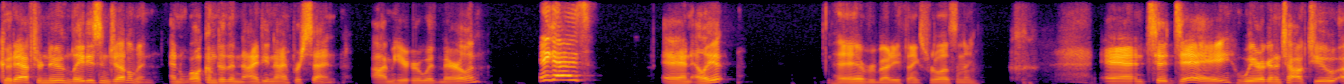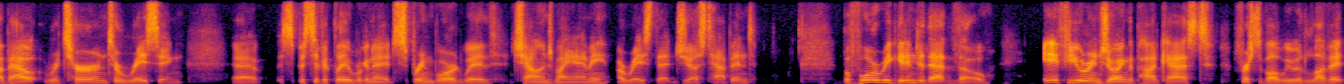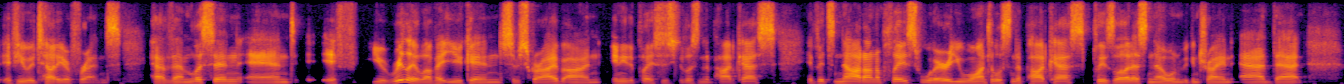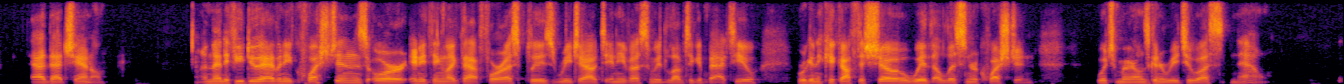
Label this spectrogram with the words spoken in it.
Good afternoon, ladies and gentlemen, and welcome to the 99%. I'm here with Marilyn Hey guys. and Elliot. Hey, everybody. Thanks for listening. And today we are going to talk to you about return to racing. Uh, specifically, we're going to springboard with Challenge Miami, a race that just happened. Before we get into that, though, if you are enjoying the podcast, first of all, we would love it if you would tell your friends, have them listen. And if you really love it, you can subscribe on any of the places you listen to podcasts. If it's not on a place where you want to listen to podcasts, please let us know and we can try and add that add that channel. And then if you do have any questions or anything like that for us, please reach out to any of us and we'd love to get back to you. We're going to kick off the show with a listener question, which Marilyn's going to read to us now.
